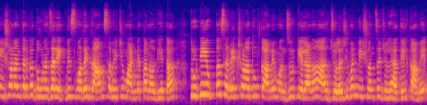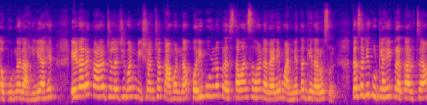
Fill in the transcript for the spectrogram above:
मिशन अंतर्गत दोन हजार एकवीसमध्ये ग्रामसभेची मान्यता न घेता त्रुटीयुक्त सर्वेक्षणातून कामे मंजूर केल्यानं आज जलजीवन मिशनचे जिल्ह्यातील कामे अपूर्ण राहिली आहेत. येणाऱ्या काळात जलजीवन मिशनच्या कामांना परिपूर्ण प्रस्तावांसह नव्याने मान्यता घेणार असून त्यासाठी कुठल्याही प्रकारच्या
